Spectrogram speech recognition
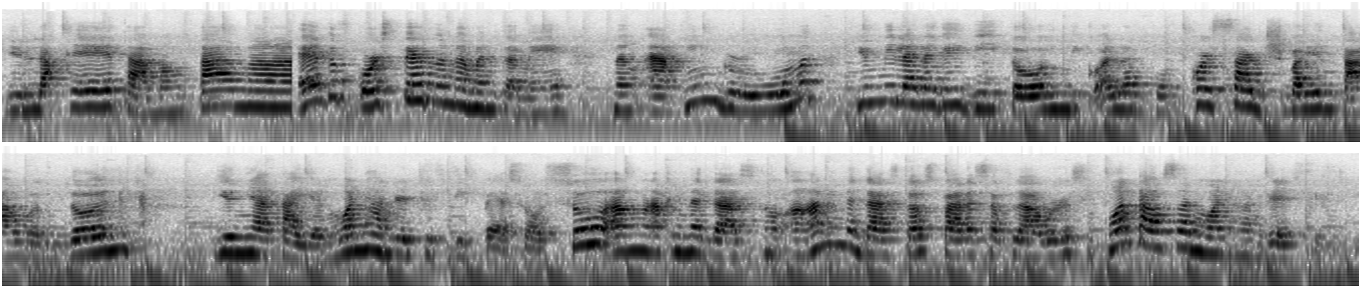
yung laki, tamang-tama. And of course, terno naman kami ng aking groom. Yung nilalagay dito, hindi ko alam kung corsage ba yung tawag doon yun yata yun, 150 pesos. So, ang aking nagastos, ang aming nagastos para sa flowers, 1,150.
